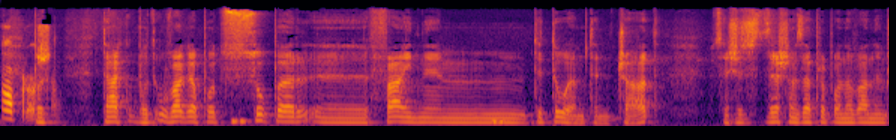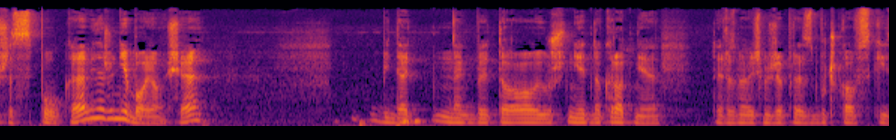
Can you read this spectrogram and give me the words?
O proszę. Pod, tak, pod, uwaga, pod super y, fajnym tytułem ten czat, w sensie zresztą zaproponowanym przez spółkę. Widać, że nie boją się. Widać jakby to już niejednokrotnie. Tutaj rozmawialiśmy, że prezes Buczkowski,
